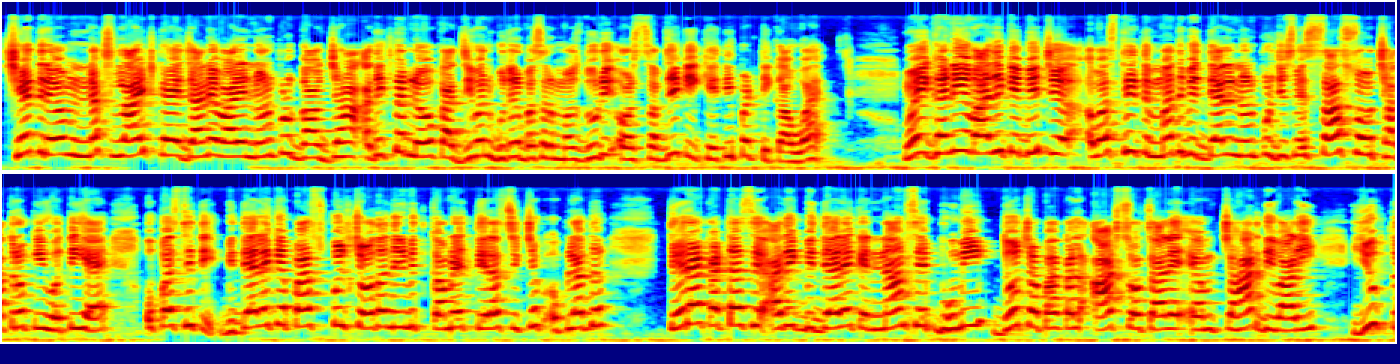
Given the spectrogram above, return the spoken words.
क्षेत्र एवं नक्सलाइट कहे जाने वाले नौनपुर गाँव, जहाँ अधिकतर लोगों का जीवन गुजर बसर, मजदूरी और सब्ज़ी की खेती पर टिका हुआ है। वहीं घनी आबादी के बीच अवस्थित मध्य विद्यालय नौनपुर जिसमें 700 छात्रों की होती है उपस्थिति। विद्यालय के पास कुल 14 निर्मित कमरे 13 शिक्षक उपलब्ध। 13 कट्टा से अधिक विद्यालय के नाम से भूमि, दो चपाकल, आठ शौचालय एवं चार दीवारी युक्त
